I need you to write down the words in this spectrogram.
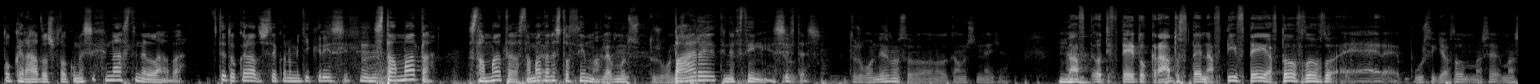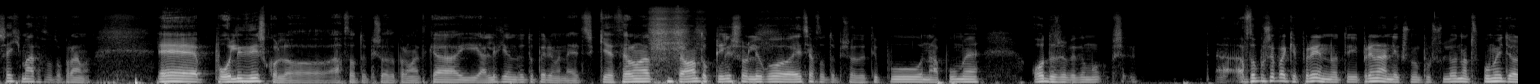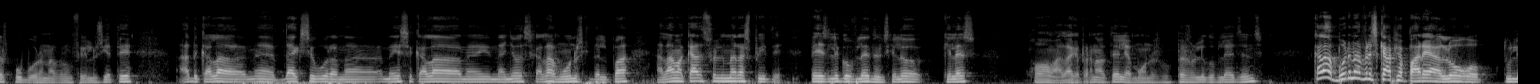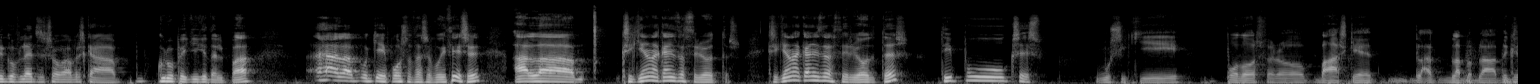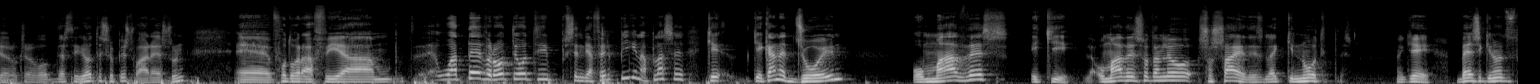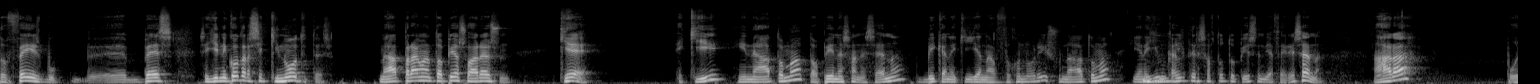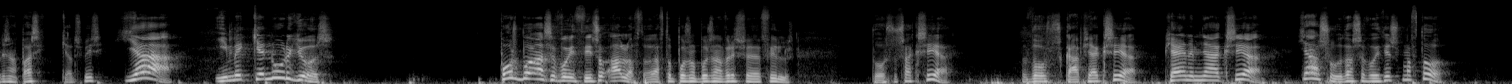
το κράτος που το ακούμε συχνά στην Ελλάδα. Φταίει το κράτος, φταίει η οικονομική κρίση. σταμάτα. Σταμάτα. Σταμάτα να είναι στο θύμα. Βλέπουμε τους, τους γονείς Πάρε την ευθύνη. Εσύ φταίς. Τους γονείς μας το, να το κάνουμε συνέχεια. Ναι. Να, φτ- ότι φταίει το κράτος, φταίνει αυτή, φταίει αυτό, αυτό, αυτό. Ε, ρε, πούστε και αυτό. Μας μας έχει μάθει αυτό το πράγμα. Ε, πολύ δύσκολο αυτό το επεισόδιο. Πραγματικά η αλήθεια είναι ότι δεν το περίμενα έτσι. Και θέλω να, θέλω να το κλείσω λίγο έτσι αυτό το επεισόδιο. Τύπου να πούμε, όντως ρε παιδί μου, σε- αυτό που σου είπα και πριν, ότι πριν ανοίξουμε, που σου λέω να τους πούμε κιόλας που μπορούν να βρουν φίλους. Γιατί άντε καλά, ναι, εντάξει, σίγουρα να, να είσαι καλά, να, να νιώθεις καλά μόνος κτλ. Αλλά άμα κάθεσαι όλη μέρα σπίτι, παίζεις League of Legends και, λέω, και λες, Ω, μαλάκα, περνάω τέλεια μόνος μου. Παίζω League of Legends. Καλά, μπορεί να βρεις κάποια παρέα λόγω του League of Legends, ξέρω, να βρεις κάποια group εκεί κτλ. Αλλά, οκ, πόσο θα σε βοηθήσει. Αλλά ξεκινά να κάνεις δραστηριότητες. Ξεκινά να κάνεις δραστηριότητες τύπου, ξέρεις, μουσική, ποδόσφαιρο, μπάσκετ, μπλα μπλα μπλα, μπλα δεν ξέρω, ξέρω εγώ. Δραστηριότητες οι οποίες σου αρέσουν. Ε, φωτογραφία, ε, whatever, ό,τι, ό,τι σε ενδιαφέρει. Πήγαινε απλά σε, και, και κάνε join ομάδες εκεί. Ομάδες όταν λέω societies, δηλαδή κοινότητες. Okay. Μπες σε κοινότητες στο Facebook, ε, μπες σε γενικότερα σε κοινότητες. Με πράγματα τα οποία σου αρέσουν. Και εκεί είναι άτομα τα οποία είναι σαν εσένα, μπήκαν εκεί για να γνωρίσουν άτομα για να γίνουν καλύτεροι σε αυτό το οποίο σε ενδιαφέρει εσένα. Άρα, μπορείς να πας και να τους πεις: Γεια! Είμαι καινούριος! Πώς μπορώ να σε βοηθήσω, άλλο αυτό, αυτό πώς να μπορείς να βρεις φίλους. Δώσ' τους αξία. Δώσ' τους κάποια αξία. Ποια είναι μια αξία; Γεια σου, θα σε βοηθήσω με αυτό.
